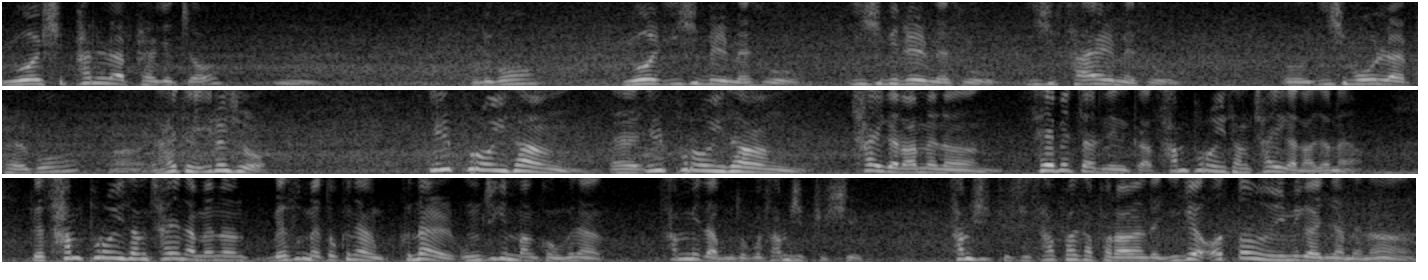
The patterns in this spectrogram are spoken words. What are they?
6월 18일 날 팔겠죠. 음. 그리고 6월 20일 매수, 21일 매수, 24일 매수, 또 25일 날 팔고 어, 하여튼 이런 식으로 1% 이상 예, 1% 이상 차이가 나면은 3배짜리니까 3% 이상 차이가 나잖아요. 그래서 3% 이상 차이 나면은 매수 매도 그냥 그날 움직인 만큼 그냥 삽니다. 무조건 30주씩. 30주씩 4848 하는데 이게 어떤 의미가 있냐면은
